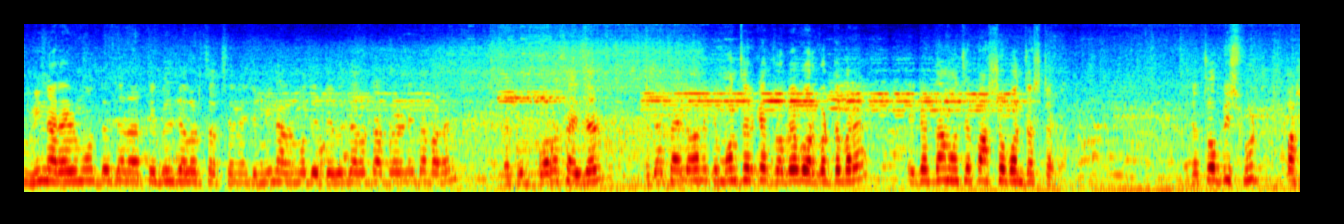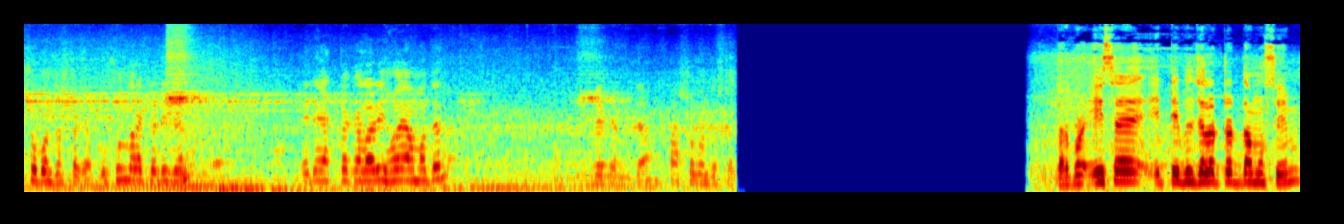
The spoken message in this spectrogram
মিনারের মধ্যে যারা টেবিল জালর চাচ্ছেন, এই যে মিনারের মধ্যে টেবিল জালরটা আপনারা নিতে পারেন। এটা খুব বড় সাইজের এটা চাইলে অনেকে মঞ্চের ক্ষেত্রে ব্যবহার করতে পারে। এটার দাম হচ্ছে পাঁচশো পঞ্চাশ টাকা। এটা চব্বিশ ফুট, পাঁচশো পঞ্চাশ টাকা। খুব সুন্দর একটা ডিজাইন এটা একটা কালারই হয় আমাদের। দেখেন এটা, পাঁচশো পঞ্চাশ টাকা। তারপর এই সাই- টেবিল জ্বালাটার দামও সেম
